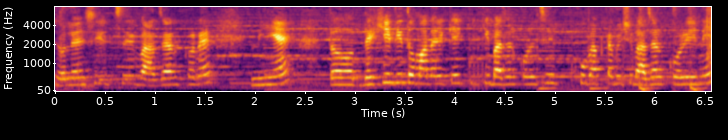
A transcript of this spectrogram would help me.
চলে এসেছি বাজার করে নিয়ে। তো দেখিয়ে দিই তোমাদেরকে কী কী বাজার করেছি। খুব একটা বেশি বাজার করিনি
